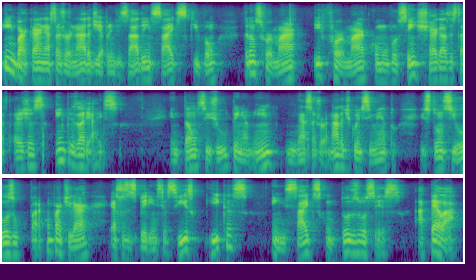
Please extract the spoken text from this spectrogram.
e embarcar nessa jornada de aprendizado e insights que vão transformar e formar como você enxerga as estratégias empresariais. Então se juntem a mim nessa jornada de conhecimento. Estou ansioso para compartilhar essas experiências ricas em insights com todos vocês. Até lá!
